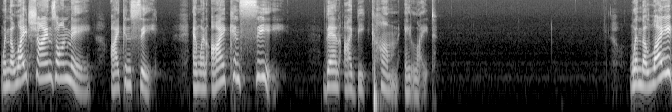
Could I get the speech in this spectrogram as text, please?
When the light shines on me, I can see. And when I can see, then I become a light. When the light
